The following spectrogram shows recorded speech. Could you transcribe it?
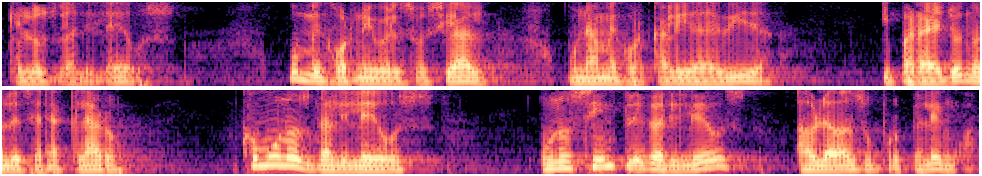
que los galileos, un mejor nivel social, una mejor calidad de vida. Y para ellos no les era claro cómo unos galileos, unos simples galileos, hablaban su propia lengua.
